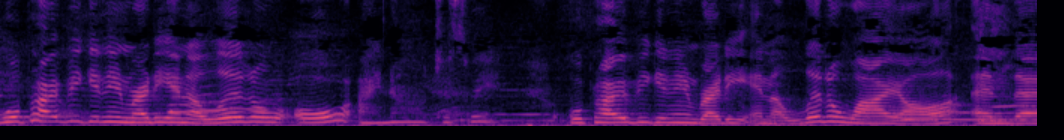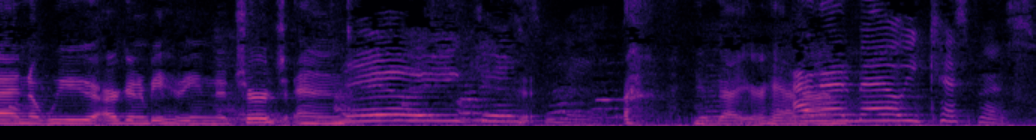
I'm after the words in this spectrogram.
we'll probably be getting ready in a little, oh, I know, just wait. We'll probably be getting ready in a little while and then we are gonna be heading to church and Merry Christmas. you got your hat And on. Merry Christmas.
